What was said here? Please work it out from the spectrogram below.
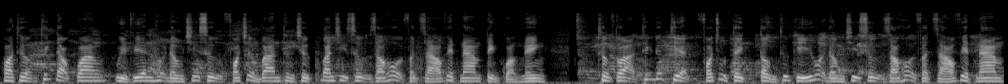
Hòa Thượng Thích Đạo Quang, Ủy viên Hội đồng Trị sự, Phó trưởng Ban Thường trực Ban Trị sự Giáo hội Phật giáo Việt Nam tỉnh Quảng Ninh, Thượng tọa Thích Đức Thiện, Phó Chủ tịch Tổng Thư ký Hội đồng Trị sự Giáo hội Phật giáo Việt Nam,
